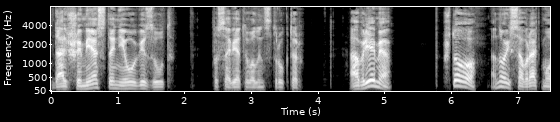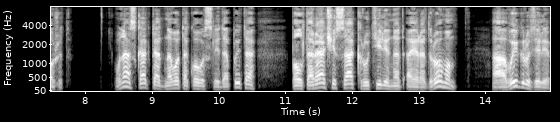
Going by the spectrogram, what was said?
Дальше места не увезут, — посоветовал инструктор. А время? Что Оно и соврать может. У нас как-то одного такого следопыта полтора часа крутили над аэродромом, а выгрузили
